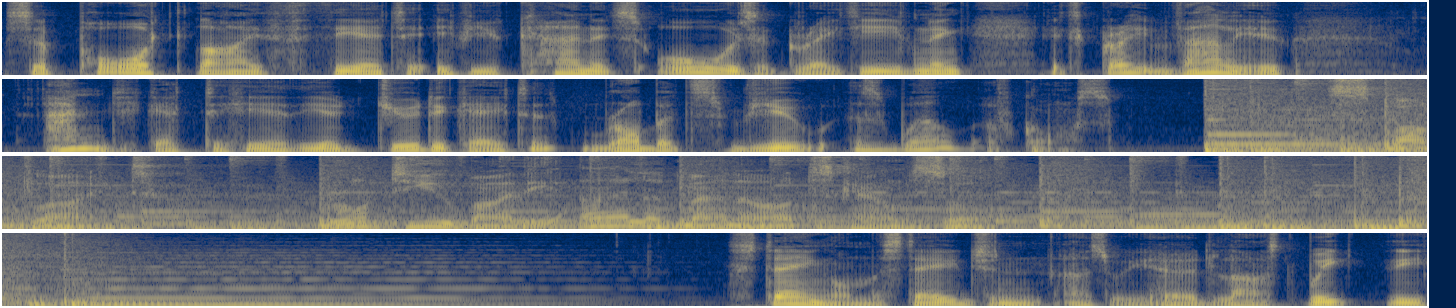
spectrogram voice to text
Support live theatre if you can. It's always a great evening. It's great value. And you get to hear the adjudicator, Robert's view as well, of course. Spotlight, brought to you by the Isle of Man Arts Council. Staying on the stage, and as we heard last week, the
